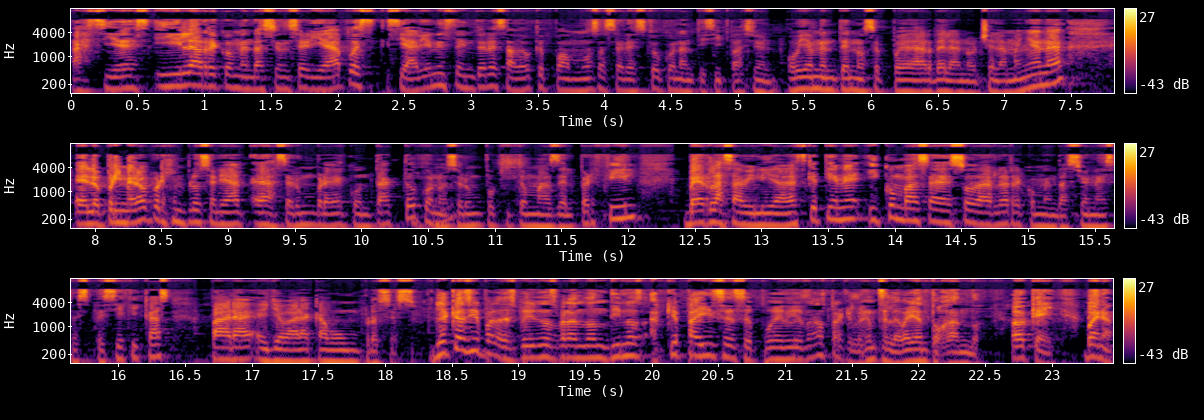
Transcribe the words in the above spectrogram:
Así es, y la recomendación sería, pues, si alguien está interesado, que podamos hacer esto con anticipación. Obviamente no se puede dar de la noche a la mañana. Lo primero, por ejemplo, sería hacer un breve contacto, conocer un poquito más del perfil, ver las habilidades que tiene y con base a eso darle recomendaciones específicas para eh, llevar a cabo un proceso. Ya casi para despedirnos, Brandon, dinos a qué países se pueden ir, más para que la gente se le vaya antojando. Ok, bueno,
